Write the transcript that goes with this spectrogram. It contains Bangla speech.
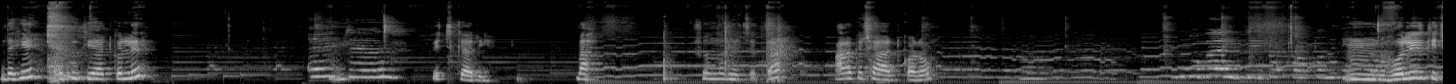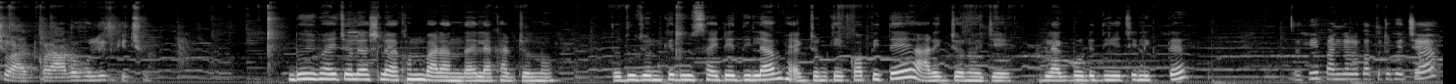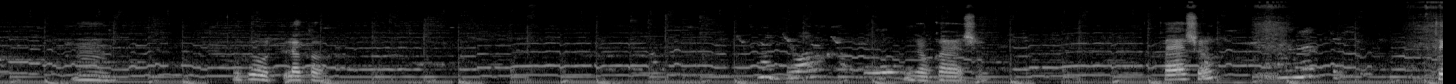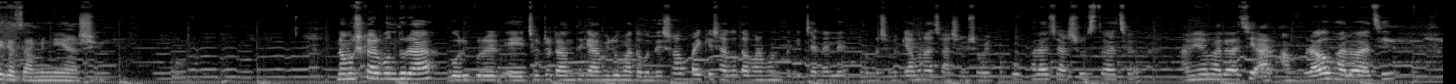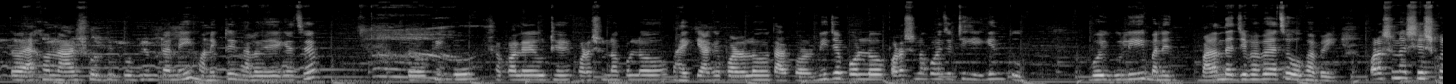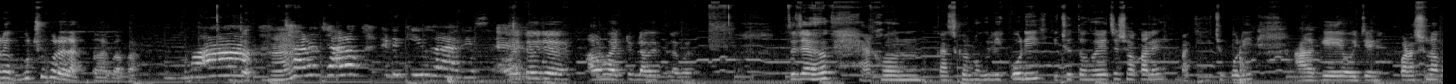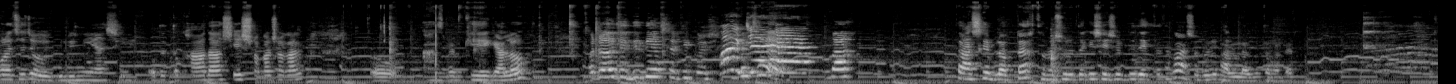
দেখি একটু কি অ্যাড করলে পিচকারি বাহ সুন্দর হয়েছে তা আরও কিছু অ্যাড করো হুম হোলির কিছু অ্যাড করো আরও হোলির কিছু দুই ভাই চলে আসলো এখন বারান্দায় লেখার জন্য। তো দুজনকে দু সাইডে দিলাম, একজনকে কপিতে আরেকজন ওই যে ব্ল্যাকবোর্ডে দিয়েছি লিখতে। দেখি পাঞ্জাবের কতটুকু হয়েছে? হুম খায় আসো। আসো। ঠিক আছে, আমি নিয়ে আসি। নমস্কার বন্ধুরা, গরিপুরের এই ছোট টাউন থেকে আমি রুমা, তোমাদের সবাইকে স্বাগত আমার মন পাখি চ্যানেলে তোমরা সবাই কেমন আছো? আশা করি সবাই খুব ভালো আছো আর সুস্থ আছো। আমিও ভালো আছি আর আমরাও ভালো আছি। তো এখন আর সর্দির প্রবলেমটা নেই, অনেকটাই ভালো হয়ে গেছে। তো পিকু সকালে উঠে পড়াশোনা করল, ভাইকে আগে পড়ালো, তারপর নিজে পড়ল, পড়াশোনা করেছে ঠিকই, কিন্তু বইগুলি মানে বারান্দায় যেভাবে আছে, ওভাবেই। পড়াশোনা শেষ করে গুছু করে রাখতে হয় বাবা। মা তো হ্যাঁ? ছাড়ো ছাড়ো এটা কি হয়ে গেছে? ওইটা ওই যে আবার হোয়াইট টিপ লাগাতে লাগবে। তো যাই হোক এখন কাজকর্মগুলি করি কিছু তো হয়েছে সকালে বাকি কিছু করি। আগে ওই যে পড়াশোনা করেছে যে ওইগুলি নিয়ে আসি। ওদের তো খাওয়া দাওয়া শেষ সকাল সকাল। তো হাজব্যান্ড খেয়ে গেল। ওটা ওই যে দিদি আসলে ঠিক বাহ! তো আজকের ব্লগটা তোমরা শুরু থেকে শেষ অবধি দেখতে থাকো। আশা করি ভালো লাগবে তোমাদের।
